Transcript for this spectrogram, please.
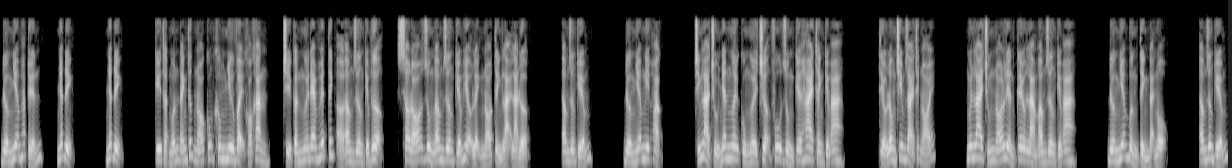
Đường nhiễm hắc tuyến, nhất định, nhất định. Kỳ thật muốn đánh thức nó cũng không như vậy khó khăn, chỉ cần ngươi đem huyết tích ở âm dương kiếm thượng, sau đó dùng âm dương kiếm hiệu lệnh nó tỉnh lại là được. Âm dương kiếm. Đường nhiễm nghi hoặc. Chính là chủ nhân ngươi cùng người trượng phu dùng kia hai thanh kiếm A. Tiểu lông chim giải thích nói. Nguyên lai chúng nó liền kêu làm âm dương kiếm A. Đường nhiễm bừng tỉnh đại ngộ. Âm dương kiếm,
